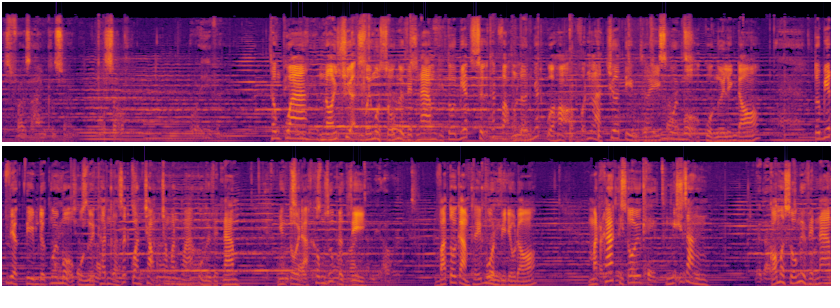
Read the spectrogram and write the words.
as far as I'm concerned myself. Thông qua nói chuyện với một số người Việt Nam thì tôi biết sự thất vọng lớn nhất của họ vẫn là chưa tìm thấy ngôi mộ của người lính đó. Tôi biết việc tìm được ngôi mộ của người thân là rất quan trọng trong văn hóa của người Việt Nam, nhưng tôi đã không giúp được gì. Và tôi cảm thấy buồn vì điều đó. Mặt khác thì tôi nghĩ rằng có một số người Việt Nam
